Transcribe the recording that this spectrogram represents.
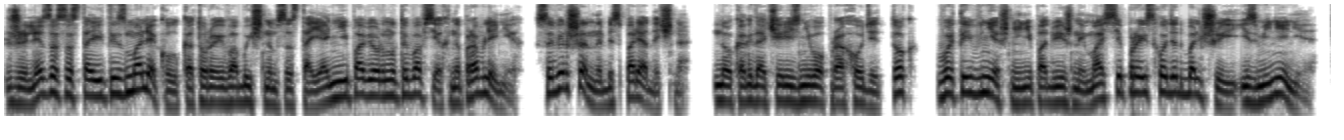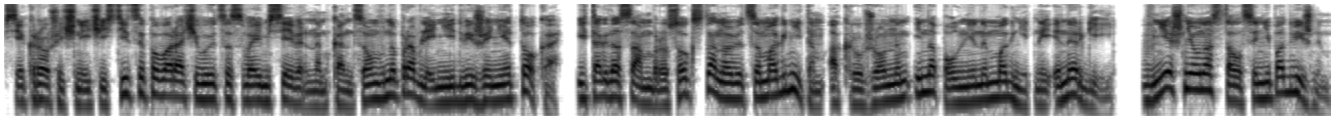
Железо состоит из молекул, которые в обычном состоянии повернуты во всех направлениях, совершенно беспорядочно. Но когда через него проходит ток, в этой внешней неподвижной массе происходят большие изменения. Все крошечные частицы поворачиваются своим северным концом в направлении движения тока, и тогда сам брусок становится магнитом, окруженным и наполненным магнитной энергией. Внешне он остался неподвижным,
